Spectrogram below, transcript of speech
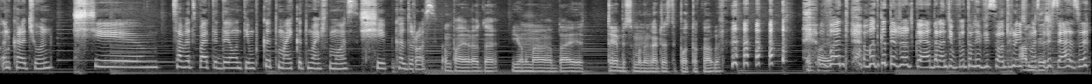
în Crăciun și să aveți parte de un timp cât mai, cât mai frumos și călduros. Îmi pare rău, dar eu nu mai am răbdare. Trebuie să mănânc această portocală. Văd, văd că te joci cu ea de la începutul episodului am și mă des- stresează.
